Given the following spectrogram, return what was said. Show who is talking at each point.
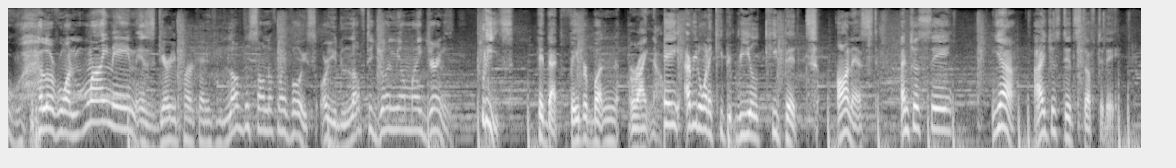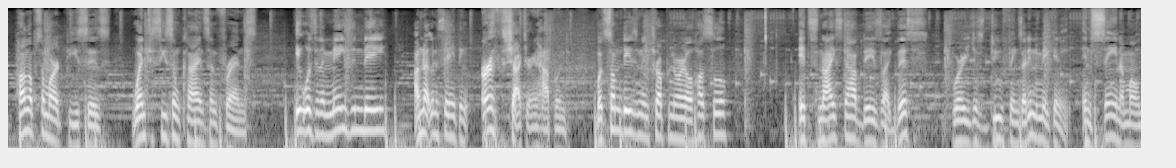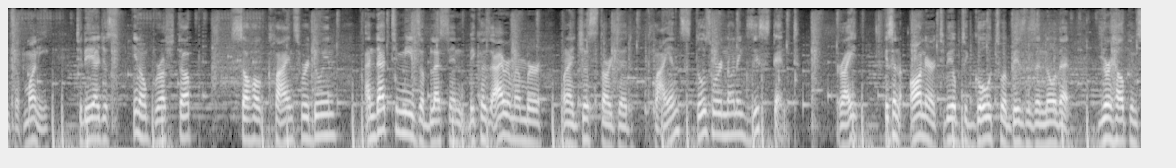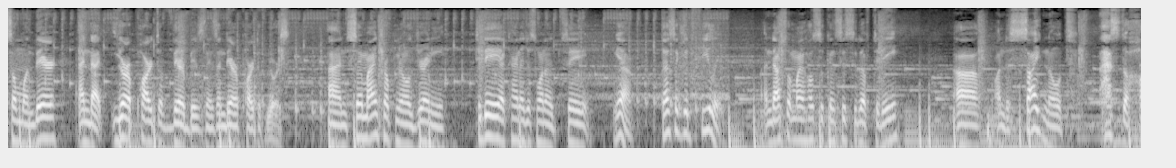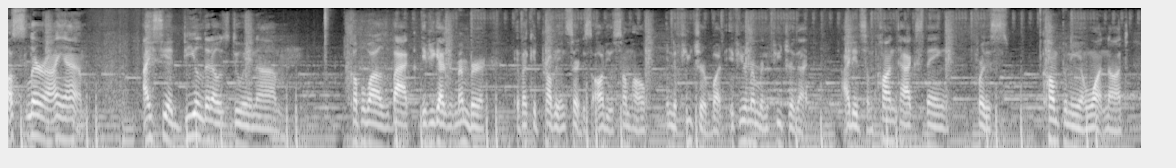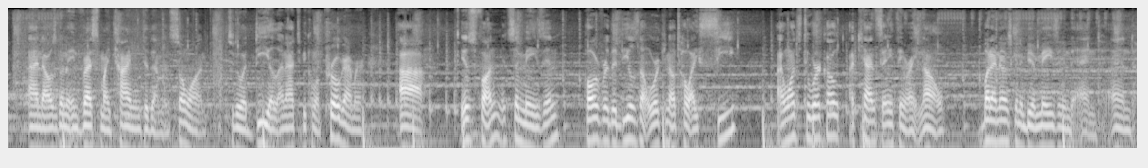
Speaker 1: Hello everyone, my name is Gary Parker and if you love the sound of my voice or you'd love to join me on my journey, please hit that favorite button right now. Hey, I really want to keep it real, keep it honest, and just say, yeah, I just did stuff today. Hung up some art pieces, went to see some clients and friends. It was an amazing day. I'm not going to say anything earth shattering happened, but some days in entrepreneurial hustle, it's nice to have days like this where you just do things. I didn't make any insane amounts of money. Today I just, you know, brushed up, saw how clients were doing, and that to me is a blessing because I remember when I just started clients, those were non existent, right? It's an honor to be able to go to a business and know that you're helping someone there and that you're a part of their business and they're a part of yours. And so in my entrepreneurial journey, today I kind of just want to say, yeah, that's a good feeling. And that's what my hustle consisted of today. Uh, on the side note, as the hustler I am, I see a deal that I was doing um, a couple whiles back. If you guys remember, if I could probably insert this audio somehow in the future, but if you remember in the future that I did some contacts thing for this company and whatnot, and I was going to invest my time into them and so on to do a deal, and I had to become a programmer. Uh, it was fun, it's amazing. However, the deal's not working out how I see I want it to work out. I can't say anything right now, but I know it's going to be amazing in the end. And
